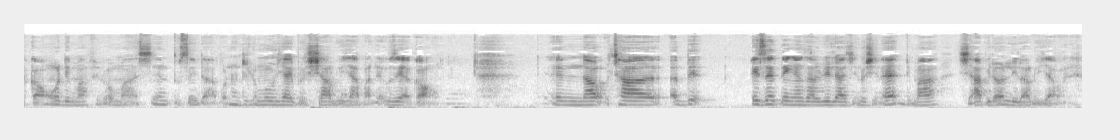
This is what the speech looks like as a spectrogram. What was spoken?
အကောင့်ကိုဒီမှာ Facebook မှာရှင်းသူစိတ်တာပေါ့နော်ဒီလိုမျိုးရိုက်ပြီးရှာလို့ရပါတယ်ဥစဉ်အကောင့်အဲနောက်အခြားအသစ် exit သင်ခန်းစာလေးလေ့လာခြင်းလို့ရှင်းတယ်ဒီမှာရှာပြီးတော့လေ့လာလို့ရပါတယ်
